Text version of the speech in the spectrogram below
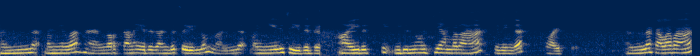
നല്ല ഭംഗിയുള്ള ഹാൻഡ് വർക്കാണ് ഈ രണ്ട് സൈഡിലും നല്ല ഭംഗിയിൽ ചെയ്തിട്ടുണ്ട്. ആയിരത്തി ഇരുന്നൂറ്റി അമ്പതാണ് ഇതിന്റെ പ്രൈസ് നല്ല കളറാണ്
